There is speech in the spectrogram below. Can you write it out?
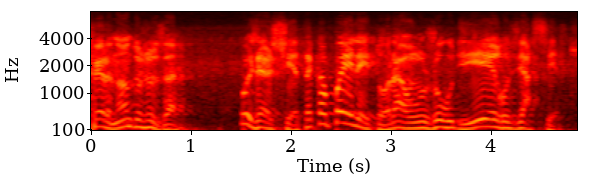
Fernando José. Pois é, Cheta, a campanha eleitoral é um jogo de erros e acertos.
